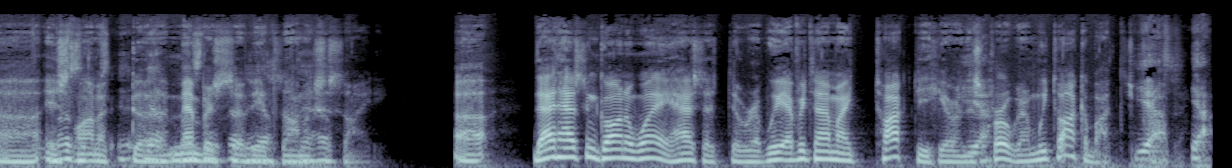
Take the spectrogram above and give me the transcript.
uh, Islamic uh, yeah, members of the Islamic Society. Uh, that hasn't gone away, has it? We, every time I talk to you here on this yeah. program, we talk about this yes, problem. Yeah.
